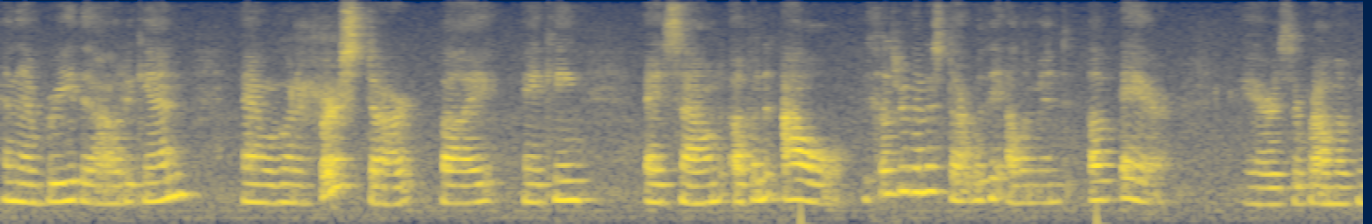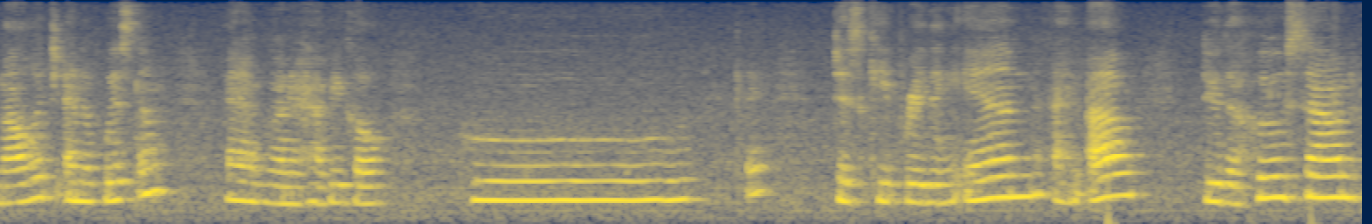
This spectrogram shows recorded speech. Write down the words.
and then breathe out again. And we're going to first start by making a sound of an owl because we're going to start with the element of air. Air is the realm of knowledge and of wisdom and I'm going to have you go whoo. Okay, just keep breathing in and out. Do the whoo sound.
